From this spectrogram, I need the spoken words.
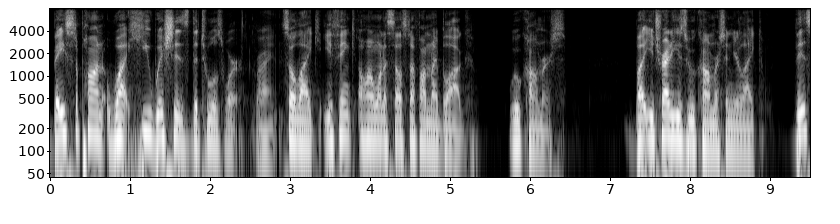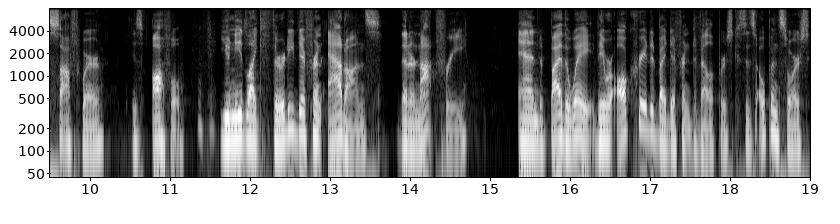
based upon what he wishes the tools were. right So, like, you think, oh, I want to sell stuff on my blog, WooCommerce. But you try to use WooCommerce and you're like, this software is awful. You need like 30 different add ons that are not free. And by the way, they were all created by different developers because it's open source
